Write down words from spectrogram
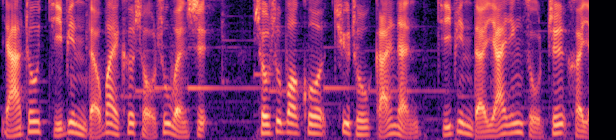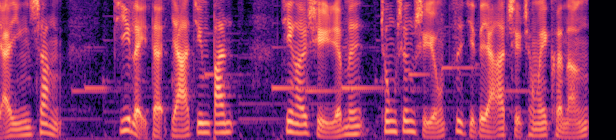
牙周疾病的外科手术问世。手术包括去除感染疾病的牙龈组织和牙龈上积累的牙菌斑，进而使人们终生使用自己的牙齿成为可能。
